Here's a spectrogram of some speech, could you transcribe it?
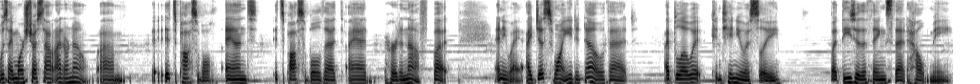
Was I more stressed out? I don't know. Um, it's possible. And it's possible that I had heard enough. But anyway, I just want you to know that I blow it continuously. But these are the things that help me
